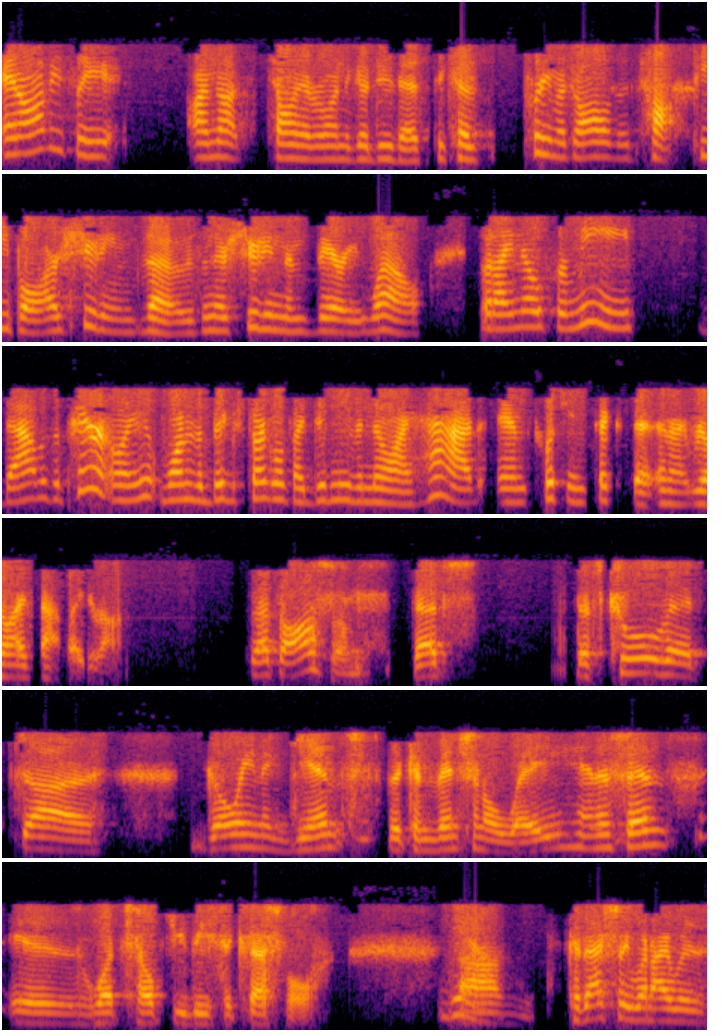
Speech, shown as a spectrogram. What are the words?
And obviously, I'm not telling everyone to go do this because pretty much all the top people are shooting those and they're shooting them very well. But I know for me, that was apparently one of the big struggles I didn't even know I had, and switching fixed it, and I realized that later on. That's awesome. That's that's cool that uh going against the conventional way in a sense is what's helped you be successful. Yeah. Because um, actually, when I was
